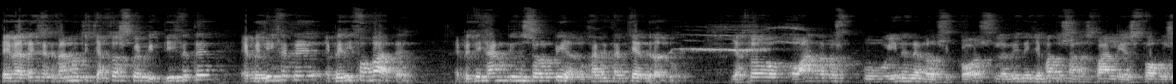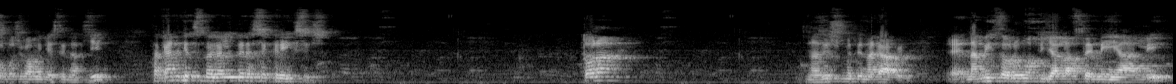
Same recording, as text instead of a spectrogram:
Βέβαια δεν ξεχνάμε ότι και αυτός που επιτίθεται, επιτίθεται επειδή φοβάται. Επειδή χάνει την ισορροπία του, χάνει τα κέντρα του. Γι' αυτό ο άνθρωπος που είναι νευρωσικός, δηλαδή είναι γεμάτος ανασφάλειες, φόβους, όπως είπαμε και στην αρχή, θα κάνει και τις μεγαλύτερες εκρήξεις. Τώρα, να ζήσουμε την αγάπη. Ε, να μην θεωρούμε ότι για όλα αυτά είναι οι άλλοι,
